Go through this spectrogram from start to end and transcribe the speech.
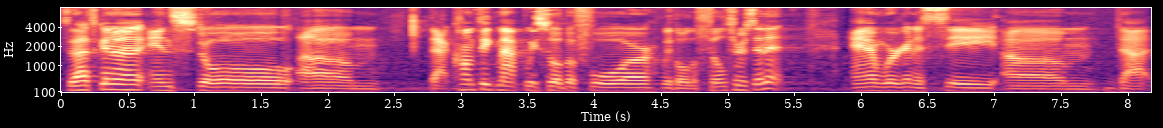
So that's going to install um, that config map we saw before with all the filters in it. And we're going to see um, that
